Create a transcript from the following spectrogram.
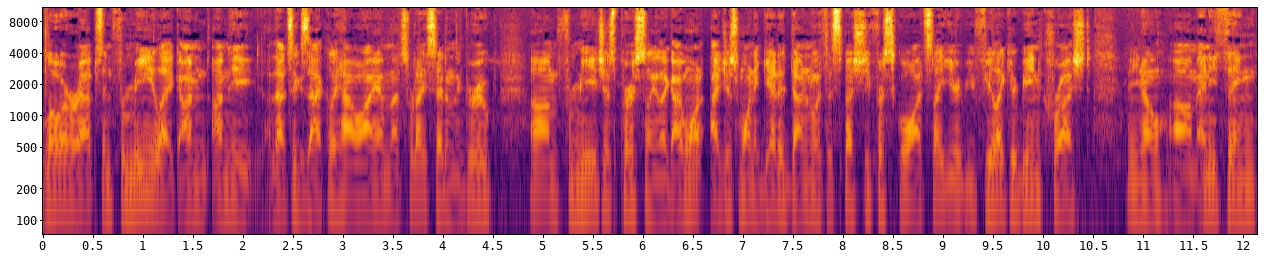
lower reps. And for me, like I'm I'm the that's exactly how I am. That's what I said in the group. Um, for me, just personally, like I want I just want to get it done with, especially for squats. Like you you feel like you're being crushed. And, you know, um, anything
